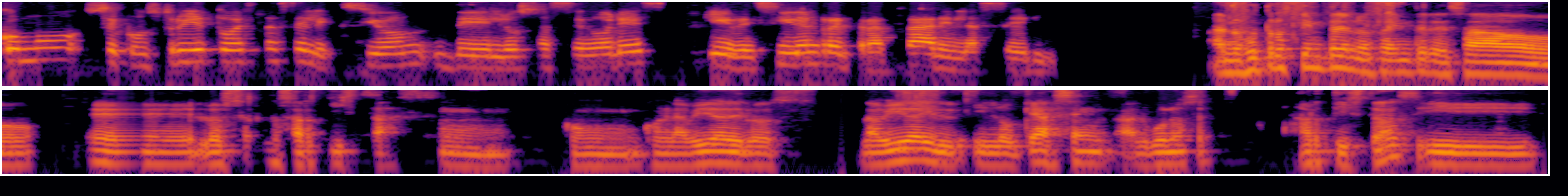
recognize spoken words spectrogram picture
cómo se construye toda esta selección de los hacedores que deciden retratar en la serie. A nosotros siempre nos ha interesado eh, los, los, artistas, con, con, la vida de los, la vida y, y, lo que hacen algunos artistas y,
